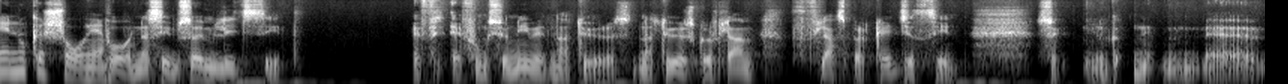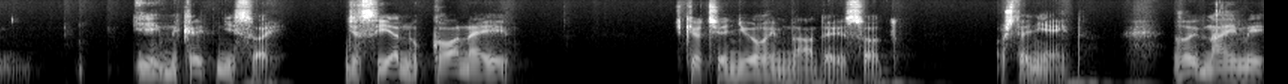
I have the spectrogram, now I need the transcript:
ne nuk e shohim. Po, nëse i mësojmë ligjësitë e, e funksionimit të natyrës, natyrës kur flas, flas për krejt gjithësinë, se jemi krejt njësoj. Gjithësia nuk ka në kjo që njohim na deri sot, është e njëjtë. Dhe na jemi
